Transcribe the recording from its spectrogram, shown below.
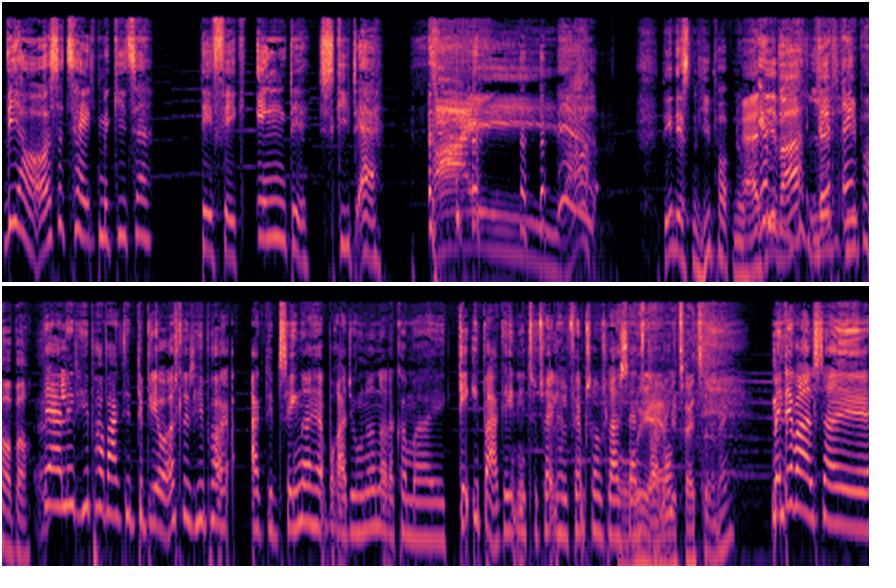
Vi har også talt med Gita. Det fik ingen det skidt af. Ej? Det er næsten hiphop nu. Ja, Jamen, det var lidt, lidt hiphopper. Det er lidt hiphop-agtigt. Det bliver også lidt hiphop-agtigt senere her på Radio 100, når der kommer øh, G-bakke ind i Total 90 års Lars Åh, Sandstrøm. ja, ved ikke? trætiden, ikke? Men det var altså... Øh,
